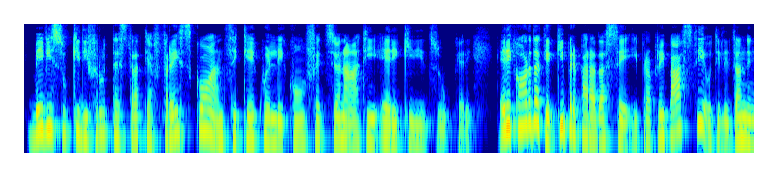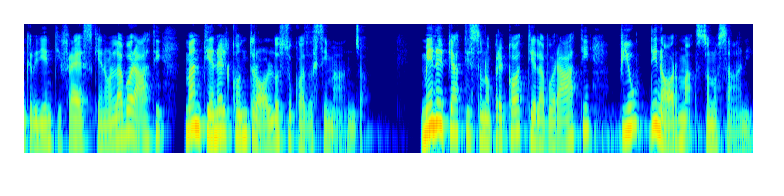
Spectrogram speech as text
Bevi succhi di frutta estratti a fresco anziché quelli confezionati e ricchi di zuccheri. E ricorda che chi prepara da sé i propri pasti, utilizzando ingredienti freschi e non lavorati, mantiene il controllo su cosa si mangia. Meno i piatti sono precotti e lavorati, più di norma sono sani.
